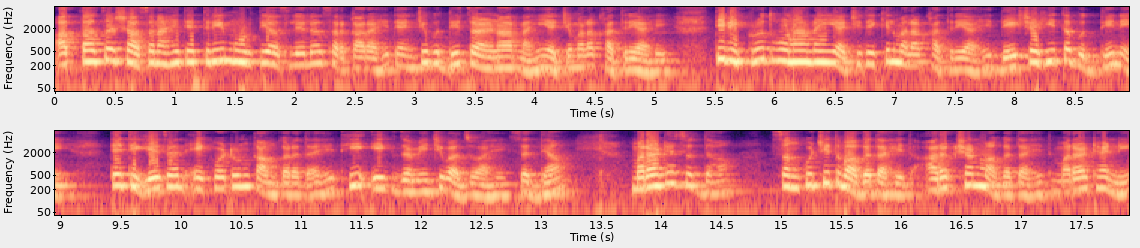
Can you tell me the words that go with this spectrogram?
आत्ताचं शासन आहे ते त्रिमूर्ती असलेलं सरकार आहे. त्यांची बुद्धी चळणार नाही याची मला खात्री आहे. ती विकृत होणार नाही याची देखील मला खात्री आहे. देशहित बुद्धीने ते तिघेजण एकवटून काम करत आहेत. ही एक जमेची बाजू आहे. सध्या मराठेसुद्धा संकुचित वागत आहेत आरक्षण मागत आहेत. मराठ्यांनी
